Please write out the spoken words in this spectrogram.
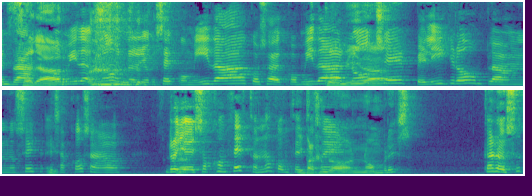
En plan, follar. comida, no, no, yo qué sé, comida, cosas de comida, Comida. noche, peligro, en plan, no sé, esas cosas, ¿no? Rollo, Claro. esos conceptos, ¿no? Conceptos Y por ejemplo, de- nombres. Claro, eso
